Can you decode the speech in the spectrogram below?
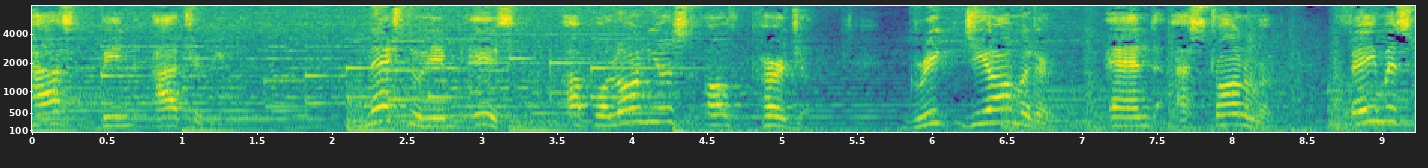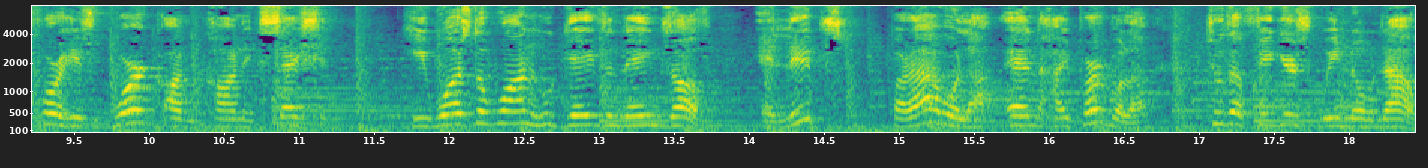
has been attributed. Next to him is Apollonius of Perga, Greek geometer and astronomer, famous for his work on conic section. He was the one who gave the names of ellipse, parabola, and hyperbola to the figures we know now.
